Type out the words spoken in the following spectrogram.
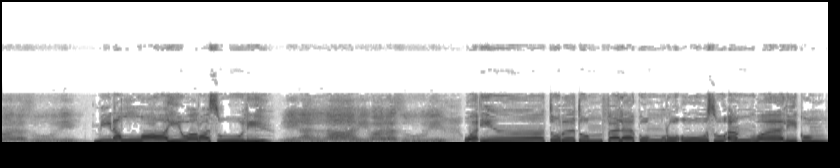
ورسوله من الله ورسوله من الله ورسوله. وإن تبتم فلكم رؤوس أموالكم.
